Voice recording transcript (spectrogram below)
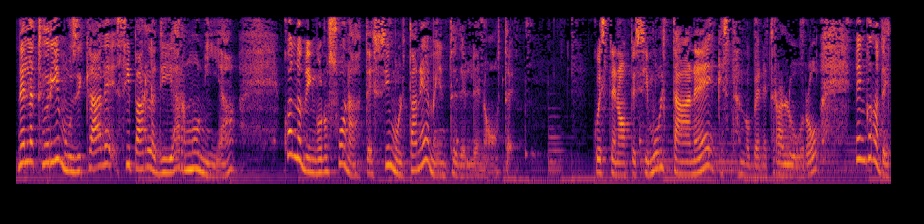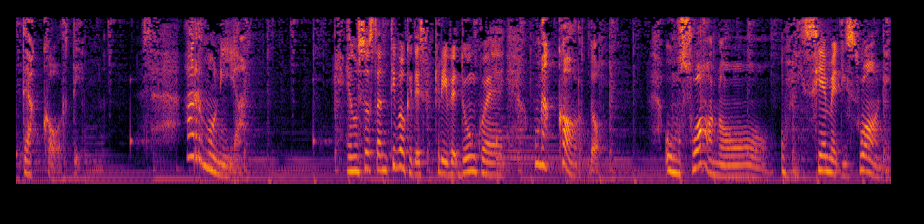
Nella teoria musicale si parla di armonia quando vengono suonate simultaneamente delle note. Queste note simultanee, che stanno bene tra loro, vengono dette accordi. Armonia è un sostantivo che descrive dunque un accordo, un suono, un insieme di suoni,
